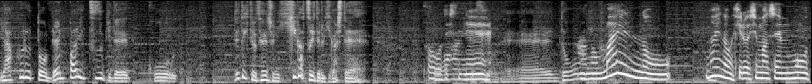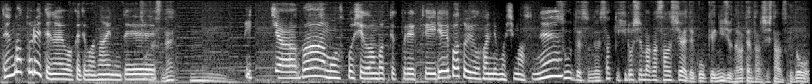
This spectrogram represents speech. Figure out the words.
ヤクルト連敗続きでこう出てきてる選手に火がついてる気がしてそうですね。すよね。どう？あの前の前の広島戦も点が取れてないわけではないのそうでですね。うん。ピッチャーがもう少し頑張ってくれていればという感じもしますね。そうですね。さっき広島が3試合で合計27点達成したんですけど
